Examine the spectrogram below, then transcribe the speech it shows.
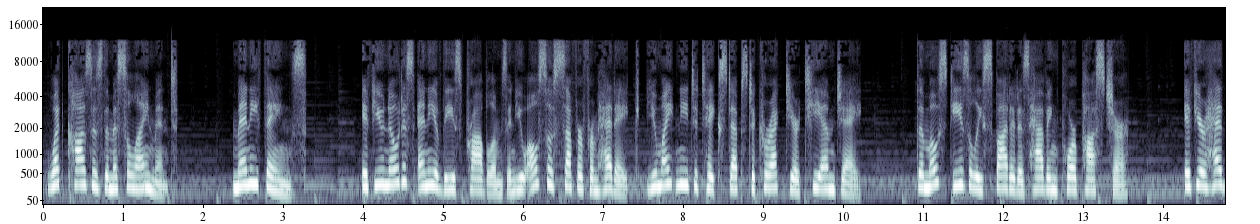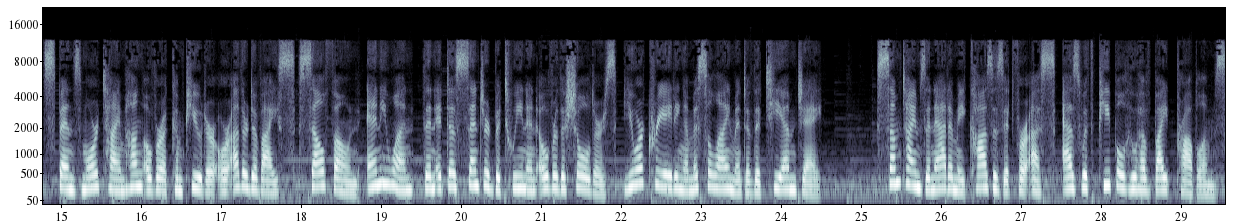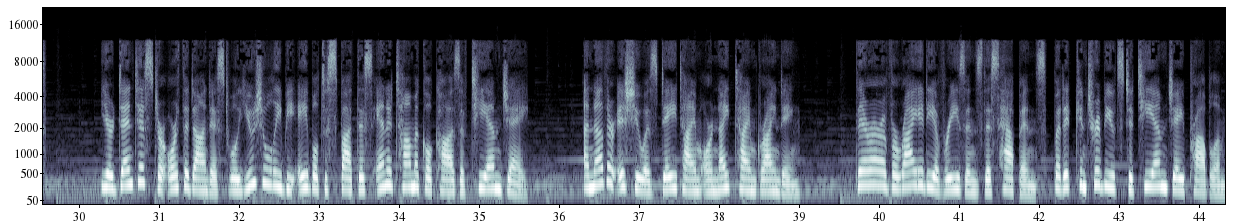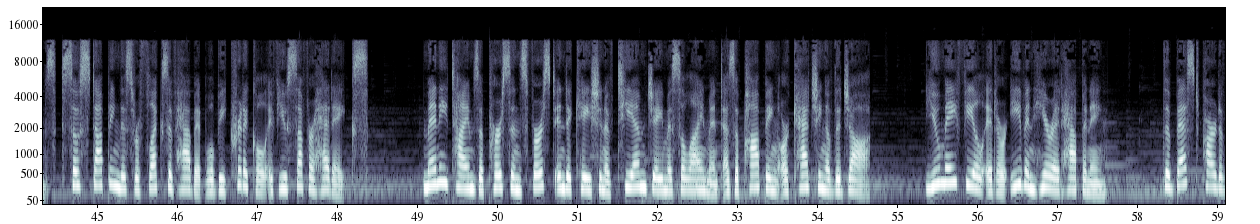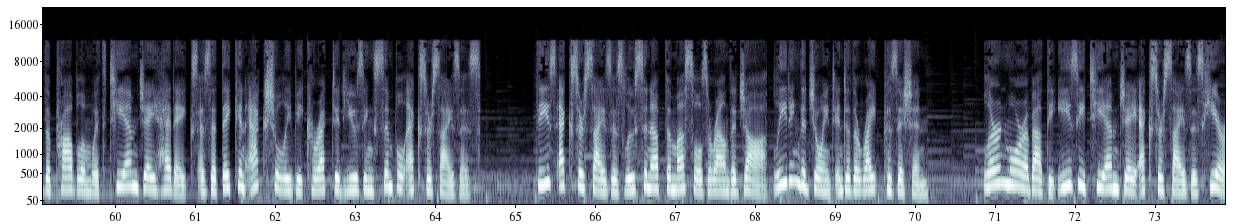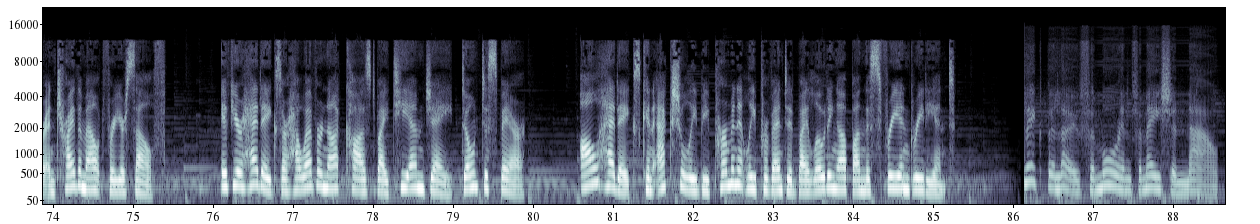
What causes the misalignment? Many things. If you notice any of these problems and you also suffer from headache, you might need to take steps to correct your TMJ. The most easily spotted is having poor posture. If your head spends more time hung over a computer or other device, cell phone, anyone, than it does centered between and over the shoulders, you are creating a misalignment of the TMJ. Sometimes anatomy causes it for us, as with people who have bite problems. Your dentist or orthodontist will usually be able to spot this anatomical cause of TMJ. Another issue is daytime or nighttime grinding. There are a variety of reasons this happens, but it contributes to TMJ problems, so stopping this reflexive habit will be critical if you suffer headaches. Many times a person's first indication of TMJ misalignment is a popping or catching of the jaw. You may feel it or even hear it happening. The best part of the problem with TMJ headaches is that they can actually be corrected using simple exercises. These exercises loosen up the muscles around the jaw, leading the joint into the right position. Learn more about the easy TMJ exercises here and try them out for yourself. If your headaches are however not caused by TMJ, don't despair. All headaches can actually be permanently prevented by loading up on this free ingredient. Click below for more information now.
